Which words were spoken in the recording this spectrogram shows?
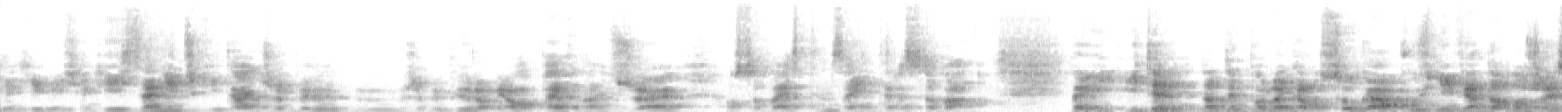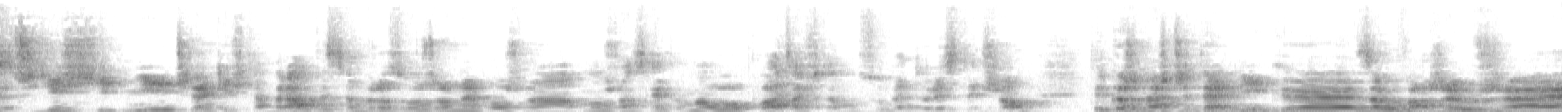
jakiejś, jakiejś zaliczki, tak, żeby, żeby biuro miało pewność, że osoba jest tym zainteresowana. No i, i tyle. Na tym polega usługa. Później wiadomo, że jest 30 dni, czy jakieś tam raty są rozłożone, można, można sobie pomału opłacać tą usługę turystyczną. Tylko, że nasz czytelnik zauważył, że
